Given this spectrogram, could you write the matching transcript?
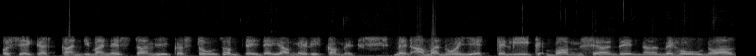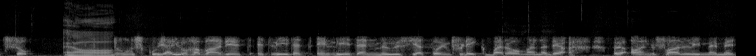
och säkert kan de vara nästan lika stor som det i Amerika, men, men han var nog jättelik bamseantenna med horn och allt så. Ja. Då skulle jag ju ha varit ett, ett litet, en liten musjat och en fläck bara om han hade anfallit mig, men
